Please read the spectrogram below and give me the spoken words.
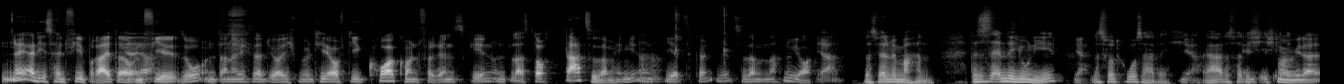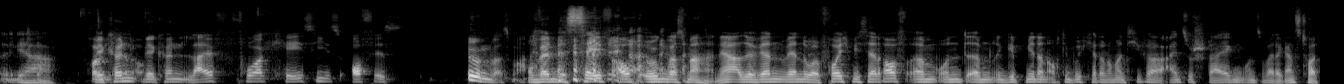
Naja, die ist halt viel breiter ja, und viel so. Und dann habe ich gesagt, ja, ich würde hier auf die Core-Konferenz gehen und lass doch da zusammen hingehen. Aha. Und jetzt könnten wir zusammen nach New York. Ja. Das werden wir machen. Das ist Ende Juni. Ja. Das wird großartig. Ja, ja das wird ich, ich mal wieder. Ja. Wir können, wir können live vor Casey's Office irgendwas machen. Und werden wir safe auch irgendwas machen. Ja, also wir werden, werden da freue ich mich sehr drauf ähm, und ähm, gibt mir dann auch die Möglichkeit, da nochmal tiefer einzusteigen und so weiter. Ganz toll.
